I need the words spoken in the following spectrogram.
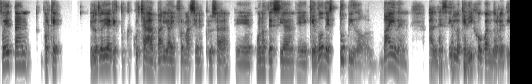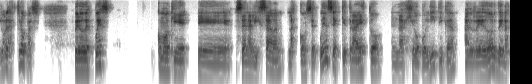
fue tan, porque el otro día que escuchaba varias informaciones cruzadas, eh, unos decían, eh, quedó de estúpido Biden al decir lo que dijo cuando retiró las tropas, pero después como que eh, se analizaban las consecuencias que trae esto en la geopolítica alrededor de,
